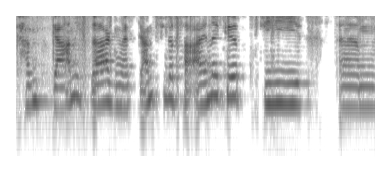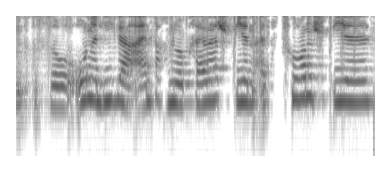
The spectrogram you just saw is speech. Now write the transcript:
kann es gar nicht sagen, weil es ganz viele Vereine gibt, die ähm, so ohne Liga einfach nur Prellball spielen als Turnspiel,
